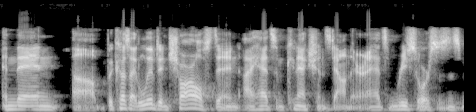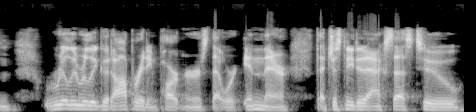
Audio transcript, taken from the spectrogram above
And then uh, because I lived in Charleston, I had some connections down there. I had some resources and some really, really good operating partners that were in there that just needed access to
